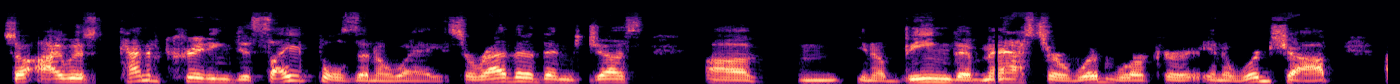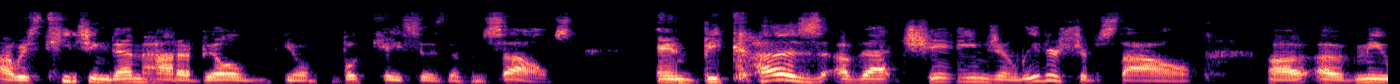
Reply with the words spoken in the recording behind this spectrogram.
So I was kind of creating disciples in a way. So rather than just um, you know being the master woodworker in a woodshop, I was teaching them how to build you know bookcases themselves. And because of that change in leadership style, uh, of me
